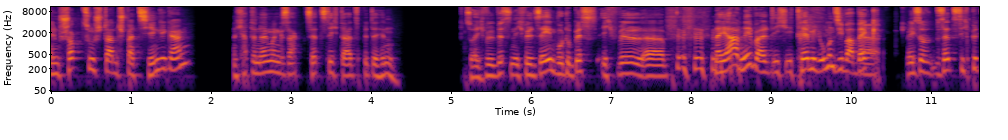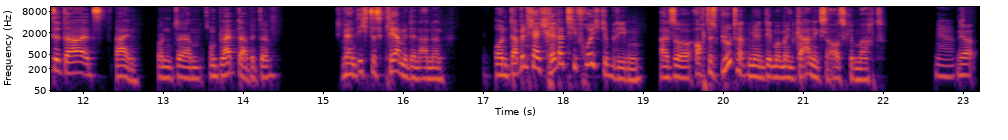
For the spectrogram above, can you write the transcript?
im Schockzustand spazieren gegangen. Und ich habe dann irgendwann gesagt, setz dich da jetzt bitte hin. So, ich will wissen, ich will sehen, wo du bist. Ich will, äh, naja, nee, weil ich, ich drehe mich um und sie war weg. Und ich so, setz dich bitte da jetzt rein und, ähm, und bleib da bitte. Während ich das kläre mit den anderen. Und da bin ich eigentlich relativ ruhig geblieben. Also, auch das Blut hat mir in dem Moment gar nichts ausgemacht. Ja. Ja.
